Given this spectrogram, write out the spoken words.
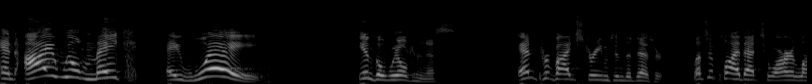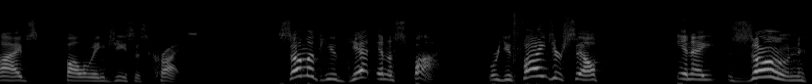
and I will make a way in the wilderness and provide streams in the desert. Let's apply that to our lives following Jesus Christ. Some of you get in a spot where you find yourself in a zone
